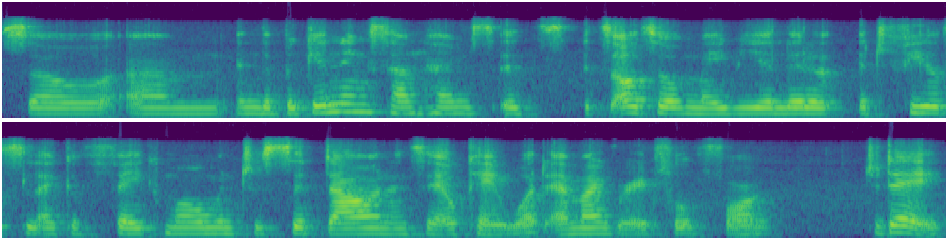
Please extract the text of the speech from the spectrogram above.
So um, in the beginning, sometimes it's it's also maybe a little. It feels like a fake moment to sit down and say, okay, what am I grateful for today?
